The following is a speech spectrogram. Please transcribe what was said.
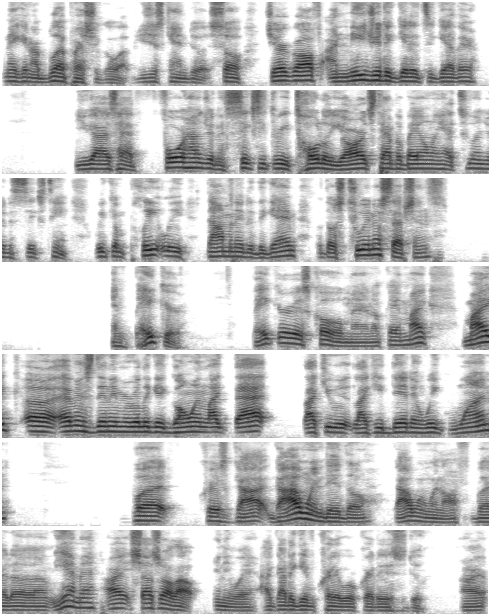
making our blood pressure go up. You just can't do it. So, Jared Goff, I need you to get it together. You guys had 463 total yards. Tampa Bay only had 216. We completely dominated the game with those two interceptions. And Baker, Baker is cold, man. Okay, Mike Mike uh, Evans didn't even really get going like that, like was, like he did in Week One. But Chris God, Godwin did though. Godwin went off. But uh, yeah, man. All right, shout y'all out. Anyway, I got to give credit where credit is due. All right.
